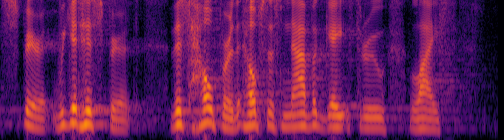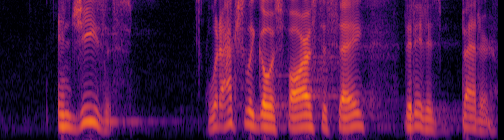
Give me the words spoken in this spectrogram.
Spirit. We get His Spirit, this helper that helps us navigate through life. And Jesus would actually go as far as to say that it is better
